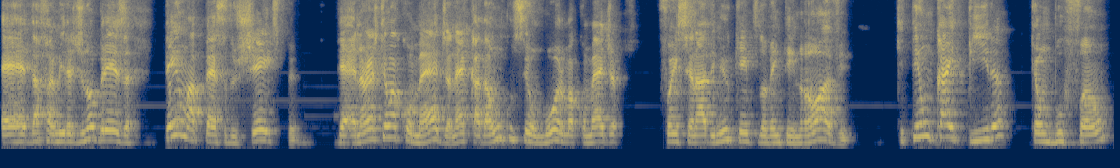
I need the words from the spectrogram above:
é, da família de nobreza. Tem uma peça do Shakespeare, é, na verdade tem uma comédia, né? cada um com seu humor, uma comédia foi encenada em 1599, que tem um caipira, que é um bufão,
